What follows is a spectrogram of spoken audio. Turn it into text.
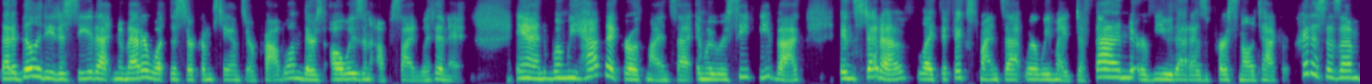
that ability to see that no matter what the circumstance or problem, there's always an upside within it. When we have that growth mindset and we receive feedback, instead of like the fixed mindset where we might defend or view that as a personal attack or criticism,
